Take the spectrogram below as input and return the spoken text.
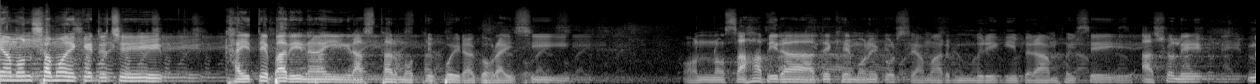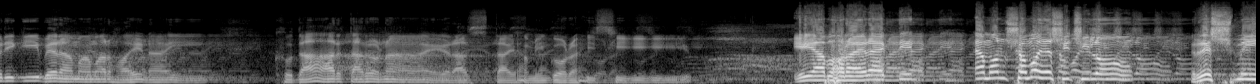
এমন সময় কেটেছে। খাইতে পারি নাই, রাস্তার মধ্যে পইরা গড়াইছি। অন্য সাহাবিরা দেখে মনে করছে, আমার মৃগী ব্যারাম হইছে। আসলে মৃগী ব্যারাম আমার হয় নাই। খোদার তারনায় রাস্তায় আমি গড়াইছি। এই আবহাওয়ার একদিন এমন সময় এসেছিল, রেশমি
